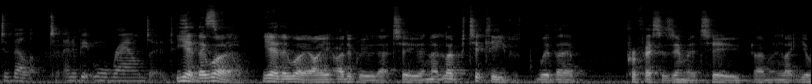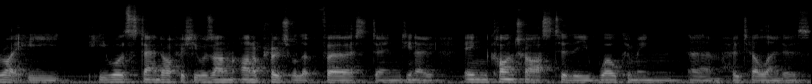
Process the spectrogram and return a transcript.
developed and a bit more rounded. Yeah, they were. film. Yeah, they were. I, I'd agree with that too, and like particularly with uh, Professor Zimmer too. I mean, like you're right. He he was standoffish. He was un, unapproachable at first, and you know, in contrast to the welcoming um, hotel owners,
